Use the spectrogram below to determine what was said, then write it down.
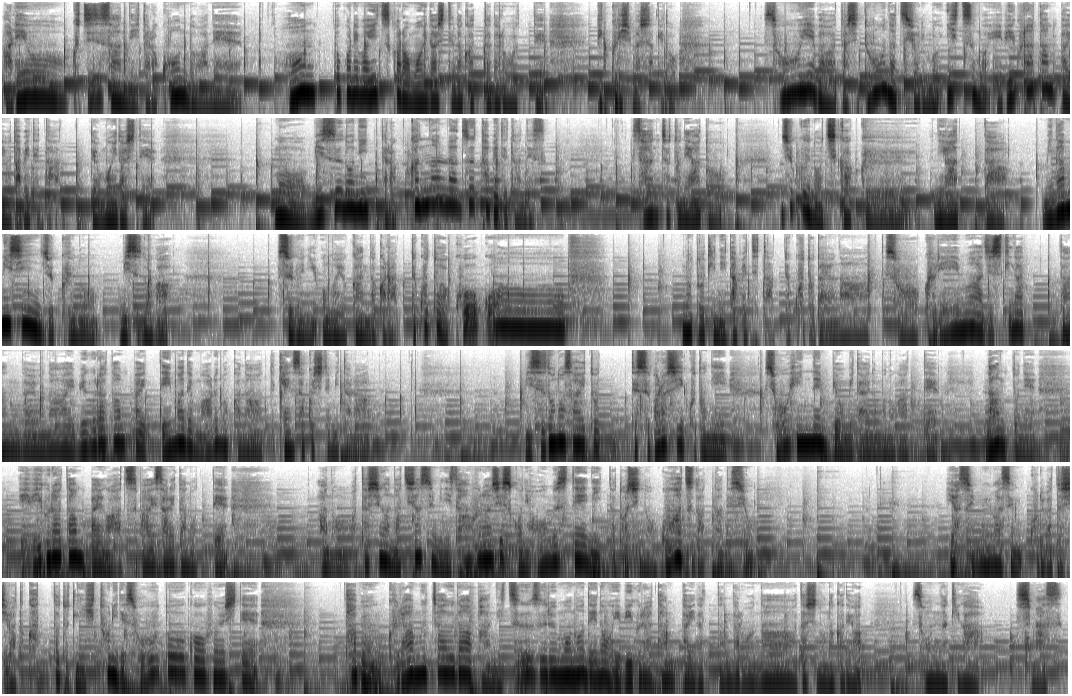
あれを口ずさんでいたら今度はねほんとこれはいつから思い出してなかっただろうってびっくりしましたけど。そういえば私ドーナツよりもいつもエビグラタンパイを食べてたって思い出してもう水戸に行ったら必ず食べてたんです。三茶とねあと塾の近くにあった南新宿のミスドがすぐに思い浮かんだからってことは高校の時に食べてたってことだよなそうクリーム味好きだったんだよな。エビグラタンパイって今でもあるのかなって検索してみたらミスドのサイトって素晴らしいことに商品年表みたいなものがあってなんとねエビグラタンパイが発売されたのってあの私が夏休みにサンフランシスコにホームステイに行った年の5月だったんですよ。いやすみません。これ私は買った時に一人で相当興奮して多分クラムチャウダーパンに通ずるものでのエビグラタンパイだったんだろうな私の中では。そんな気がします。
